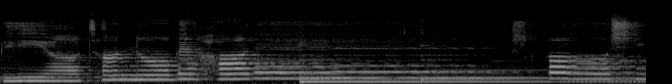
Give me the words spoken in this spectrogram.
بیا تا نوبهارش باشی.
